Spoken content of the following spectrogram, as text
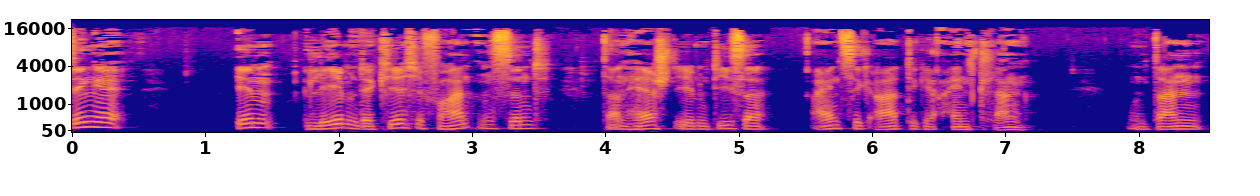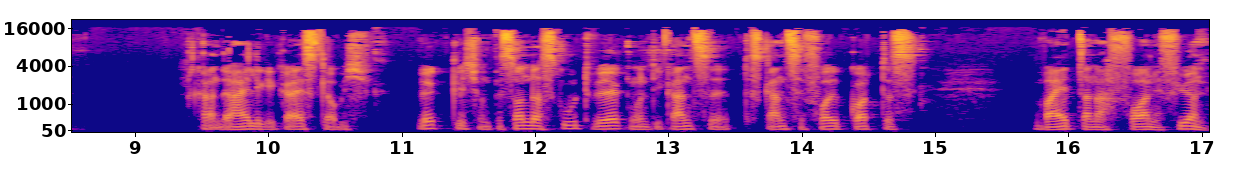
Dinge im Leben der Kirche vorhanden sind, dann herrscht eben dieser einzigartige Einklang. Und dann kann der Heilige Geist, glaube ich, wirklich und besonders gut wirken und die ganze, das ganze Volk Gottes weiter nach vorne führen.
